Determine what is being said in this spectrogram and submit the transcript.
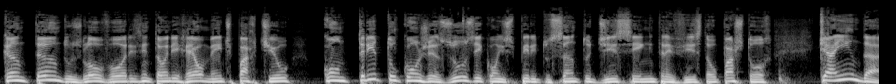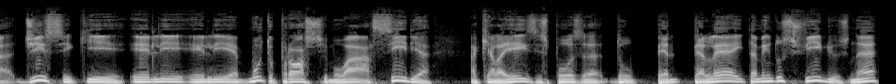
cantando os louvores, então ele realmente partiu contrito com Jesus e com o Espírito Santo, disse em entrevista o pastor, que ainda disse que ele, ele é muito próximo à Síria, aquela ex-esposa do Pe- Pelé e também dos filhos, né?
